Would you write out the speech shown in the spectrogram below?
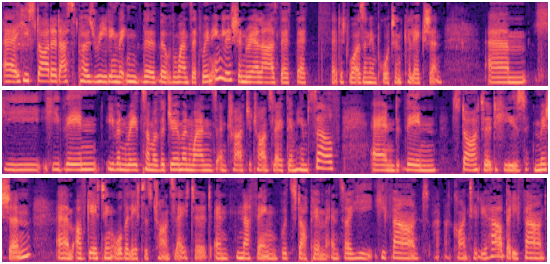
uh, he started, I suppose, reading the, the, the the ones that were in English and realized that that that it was an important collection. Um, he he then even read some of the German ones and tried to translate them himself, and then started his mission um, of getting all the letters translated, and nothing would stop him. And so he he found I- can't tell you how, but he found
